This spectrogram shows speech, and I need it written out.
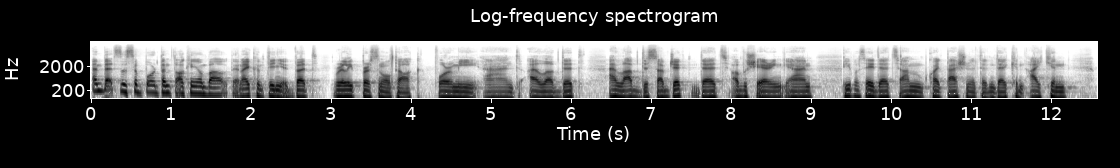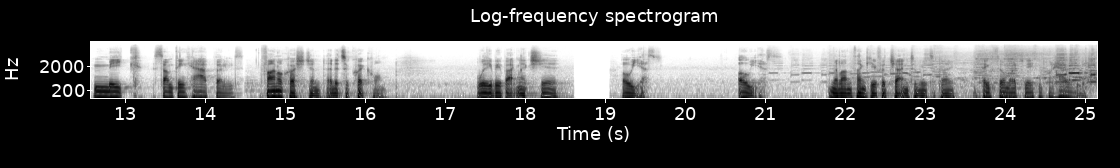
and that's the support I'm talking about. And I continued, but really personal talk for me. And I loved it. I loved the subject that I was sharing. And people say that I'm quite passionate and that can, I can make something happen. Final question, and it's a quick one. Will you be back next year? Oh, yes. Oh, yes. Milan, thank you for chatting to me today. Thanks so much, Nathan, for having me.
